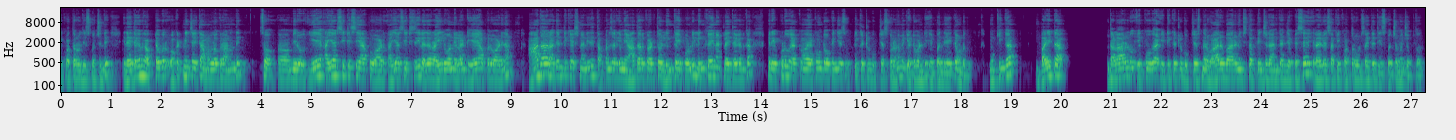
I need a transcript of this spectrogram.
ఈ కొత్త రోజు తీసుకొచ్చింది. ఇదైతే కనుక అక్టోబర్ ఒకటి నుంచి అయితే అమల్లోకి రానుంది. సో మీరు ఏ ఐఆర్సిటీసీ యాప్ వాడు ఐఆర్సిటీసీ లేదా రైలు అని ఇలాంటి ఏ యాప్లు వాడినా ఆధార్ అథెంటికేషన్ అనేది తప్పనిసరిగా మీ ఆధార్ కార్డుతో లింక్ అయిపోండి. లింక్ అయినట్లయితే కనుక మీరు ఎప్పుడు అకౌంట్ ఓపెన్ చేసి టికెట్లు బుక్ చేసుకోవాలన్నా మీకు ఎటువంటి ఇబ్బంది అయితే ఉండదు. ముఖ్యంగా బయట దళారులు ఎక్కువగా ఈ టికెట్లు బుక్ చేస్తున్నారు. వారి బారి నుంచి తప్పించడానికి అని చెప్పేసి రైల్వే శాఖకి కొత్త రూల్స్ అయితే తీసుకొచ్చామని చెప్తోంది.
